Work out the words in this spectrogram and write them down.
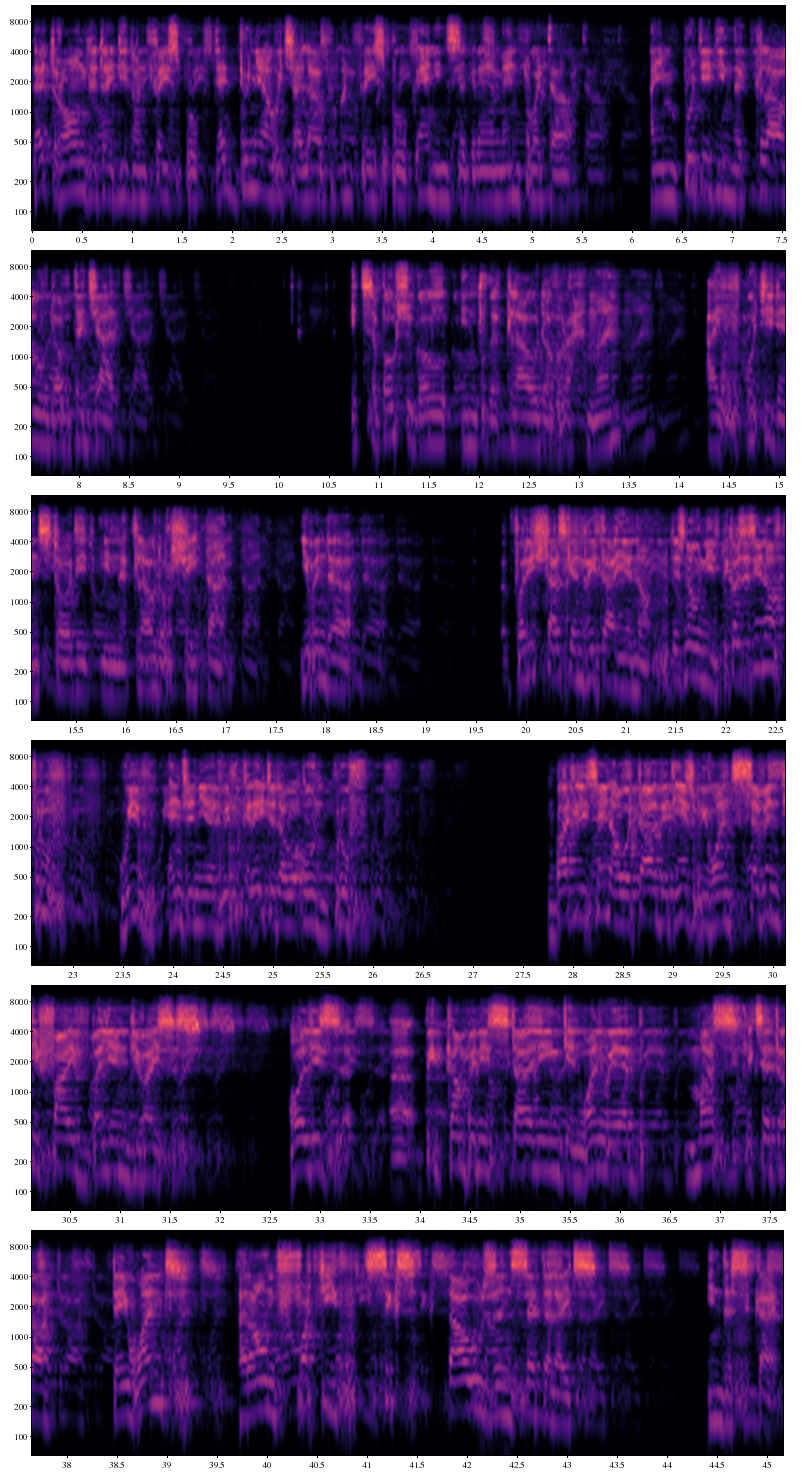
That wrong that I did on Facebook, that dunya which I love on Facebook and Instagram and Twitter, I am put it in the cloud of Dajjal. It's supposed to go into the cloud of Rahman. I put it and stored it in the cloud of Shaitan. Even the Farishtas can retire now. There's no need because there's enough proof. We've engineered, we've created our own proof. Batil is saying our target is we want 75 billion devices. All these uh, big companies, Starlink and OneWeb, Musk, etc., they want around 46,000 satellites in the sky.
